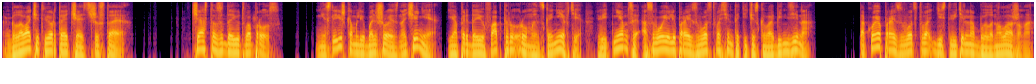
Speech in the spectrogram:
Глава 4, часть 6. Часто задают вопрос, не слишком ли большое значение я придаю фактору румынской нефти, ведь немцы освоили производство синтетического бензина. Такое производство действительно было налажено.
